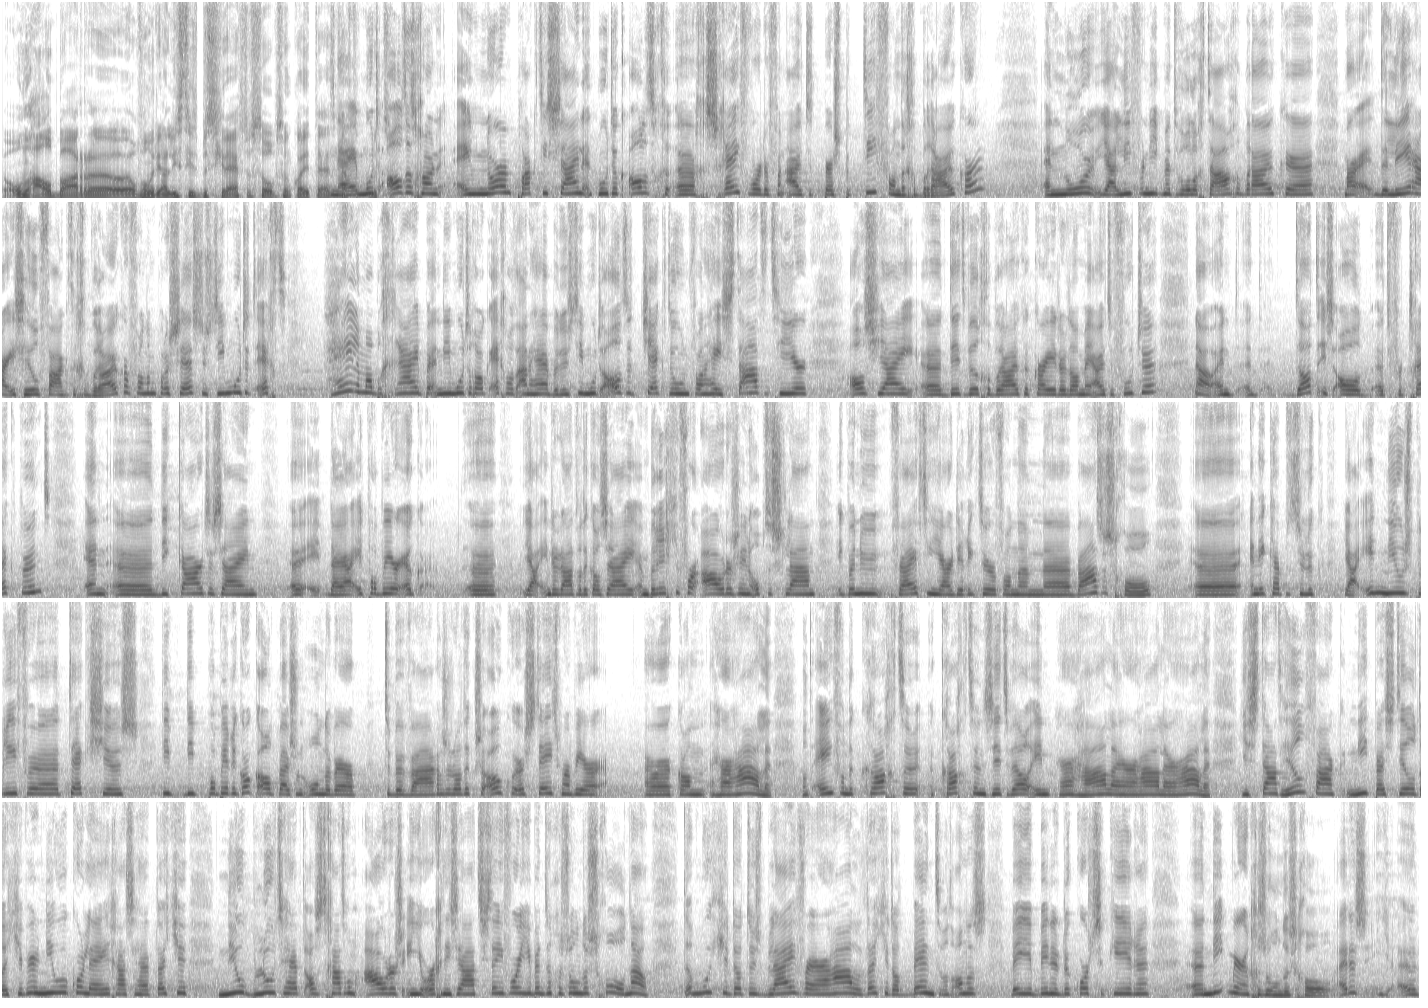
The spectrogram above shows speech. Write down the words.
onhaalbaar uh, of onrealistisch beschrijft of zo op zo'n kwaliteitskaart? Nee, het moet altijd gewoon enorm praktisch zijn. Het moet ook altijd uh, geschreven worden vanuit het perspectief van de gebruiker. En noor, ja, liever niet met wollig taalgebruik. Uh, maar de leraar is heel vaak de gebruiker van een proces. Dus die moet het echt helemaal begrijpen. En die moet er ook echt wat aan hebben. Dus die moet altijd check doen van... hey, staat het hier? Als jij uh, dit wil gebruiken, kan je er dan mee uit de voeten? Nou, en uh, dat is al het vertrekpunt. En uh, die kaarten zijn... nou ja, ik probeer ook... Uh, ja, inderdaad, wat ik al zei, een berichtje voor ouders in op te slaan. Ik ben nu 15 jaar directeur van een basisschool. En ik heb natuurlijk ja, in nieuwsbrieven, tekstjes, die, die probeer ik ook altijd bij zo'n onderwerp te bewaren, zodat ik ze ook steeds maar weer kan herhalen. Want een van de krachten, krachten zit wel in herhalen, herhalen, herhalen. Je staat heel vaak niet bij stil dat je weer nieuwe collega's hebt. Dat je nieuw bloed hebt als het gaat om ouders in je organisatie. Stel je voor, je bent een gezonde school. Nou, dan moet je dat dus blijven herhalen dat je dat bent. Want anders ben je binnen de kortste keren uh, niet meer een gezonde school. He, dus uh,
